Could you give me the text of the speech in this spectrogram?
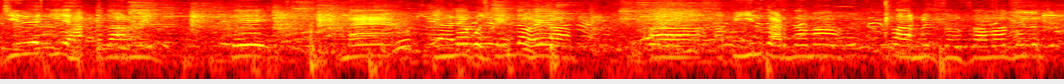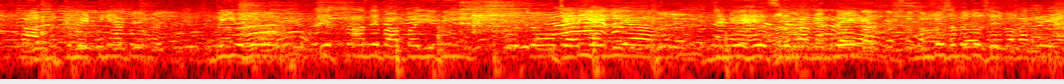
ਜਿਹਦੇ ਕੀ ਇਹ ਹੱਕਦਾਰ ਨੇ। ਤੇ ਮੈਂ ਇੰਨਾ ਕੁਝ ਕਹਿੰਦਾ ਹੋਇਆ ਅਪੀਲ ਕਰਦਾ ਵਾਂ ਧਾਰਮਿਕ ਸੰਸਥਾਵਾਂ ਤੋਂ ਧਾਰਮਿਕ ਕਮੇਟੀਆਂ ਤੋਂ ਵੀ ਉਹ ਇਸ ਤਰ੍ਹਾਂ ਦੇ ਬਾਬਾ ਜੀ ਦੀ ਜਿਹੜੀ ਹੈਗੀ ਆ ਜਿਵੇਂ ਇਹ ਸੇਵਾ ਕਰ ਰਹੇ ਆ ਲੰਬੇ ਸਮੇਂ ਤੋਂ ਸੇਵਾ ਕਰ ਰਹੇ ਆ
